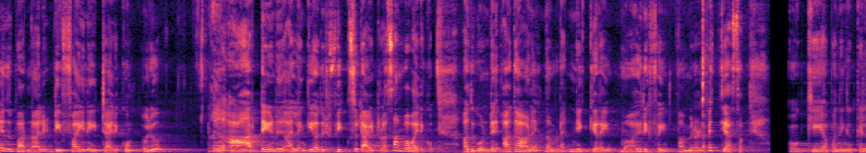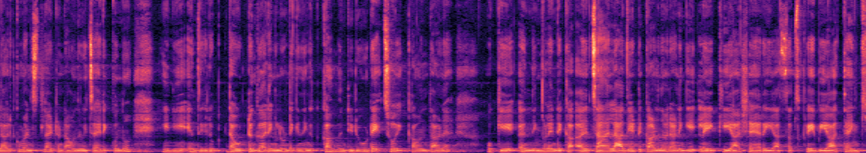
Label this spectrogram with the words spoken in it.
എന്ന് പറഞ്ഞാൽ ഡിഫൈനൈറ്റ് ആയിരിക്കും. ഒരു ആരുടെയാണ് അല്ലെങ്കിൽ അതൊരു ഫിക്സ്ഡ് ആയിട്ടുള്ള സംഭവമായിരിക്കും. അതുകൊണ്ട് അതാണ് നമ്മുടെ നെക്കിറയും മാരിഫയും തമ്മിലുള്ള വ്യത്യാസം. ഓക്കെ അപ്പോൾ നിങ്ങൾക്ക് എല്ലാവർക്കും മനസ്സിലായിട്ടുണ്ടാവുമെന്ന് വിചാരിക്കുന്നു. ഇനി എന്തെങ്കിലും ഡൗട്ടും കാര്യങ്ങളും ഉണ്ടെങ്കിൽ നിങ്ങൾക്ക് കമന്റിലൂടെ ചോദിക്കാവുന്നതാണ്. ഓക്കെ നിങ്ങളെന്റെ ചാനൽ ആദ്യമായിട്ട് കാണുന്നവരാണെങ്കിൽ ലൈക്ക് ചെയ്യുക ഷെയർ ചെയ്യുക സബ്സ്ക്രൈബ് ചെയ്യുക. താങ്ക്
